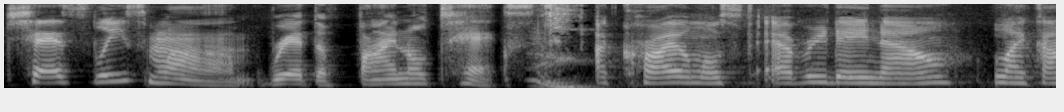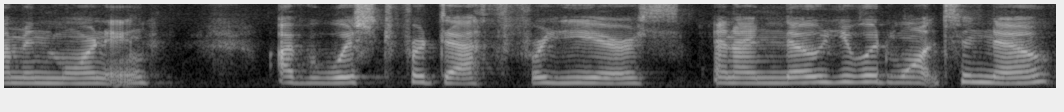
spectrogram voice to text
Cheslie's mom, read the final text. I cry almost every day now, like I'm in mourning. I've wished for death for years, and I know you would want to know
